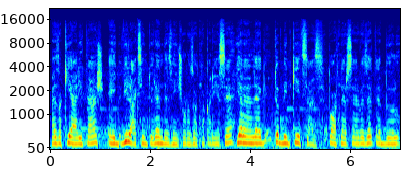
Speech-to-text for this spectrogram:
Ez a kiállítás egy világszintű rendezvénysorozatnak a része. Jelenleg több mint 200 partnerszervezet, ebből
